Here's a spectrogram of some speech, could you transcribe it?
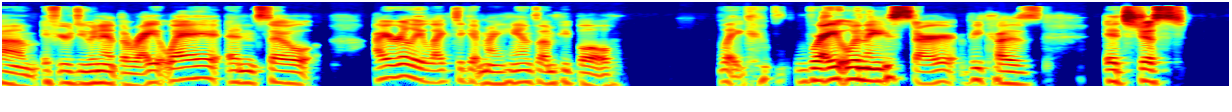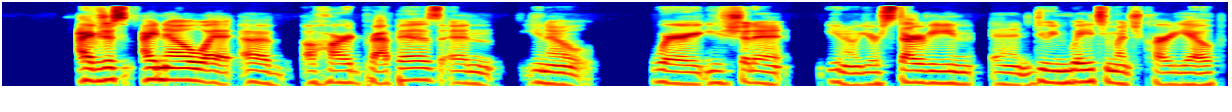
um, if you're doing it the right way. And so I really like to get my hands on people like right when they start because it's just I've just I know what a, a hard prep is and you know where you shouldn't you know you're starving and doing way too much cardio.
